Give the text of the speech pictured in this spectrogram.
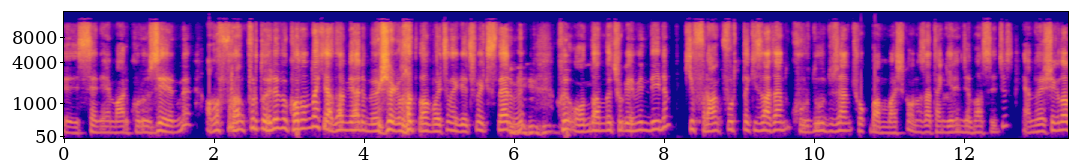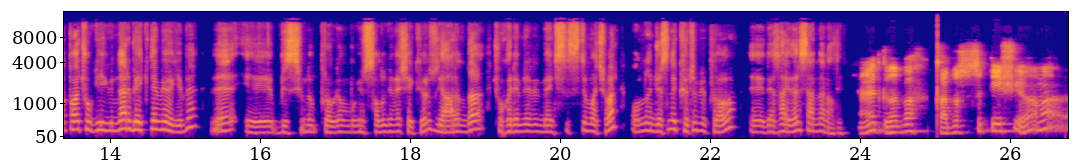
e, seneye Marco Rose yerine. Ama Frankfurt öyle bir konumda ki adam yani Mönchengladbach maçına geçmek ister mi? Ondan da çok emin değilim. Ki Frankfurt'taki zaten kurduğu düzen çok bambaşka. Onu zaten gelince bahsedeceğiz. Yani Mönchengladbach çok iyi günler beklemiyor gibi. Ve e, biz şimdi programı bugün salı günü çekiyoruz. Yarın da çok önemli bir Manchester City maçı var. Onun öncesinde kötü bir prova. E, detayları senden alayım. Evet Gladbach kadrosu sık değişiyor ama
